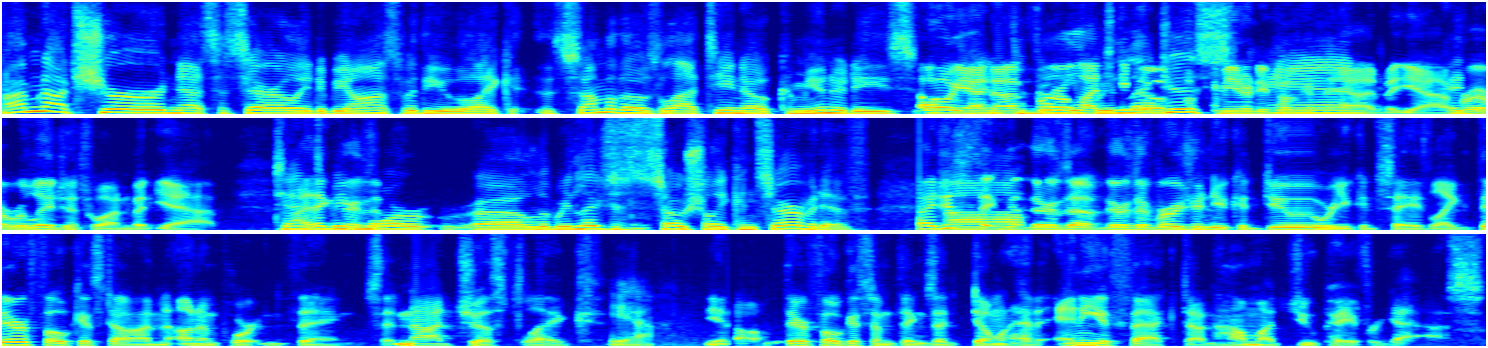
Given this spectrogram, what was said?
I'm not sure necessarily, to be honest with you. Like some of those Latino communities. Oh yeah, tend no, for a Latino religious community, folks, it's and bad, but yeah, it for a religious one, but yeah, tend to be there's a- more uh, religious, socially conservative. I just think Uh, that there's a there's a version you could do where you could say like they're focused on unimportant things and not just like Yeah. you know they're focused on things that don't have any effect on how much you pay for gas.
